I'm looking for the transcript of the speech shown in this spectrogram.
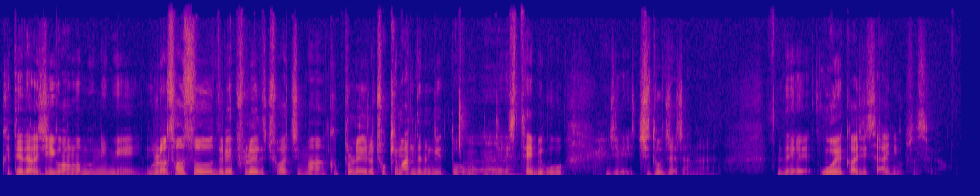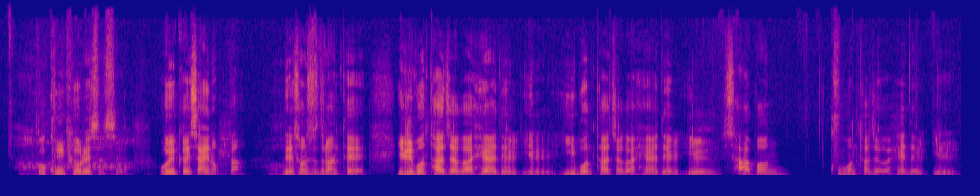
그때 당시 이광 감독님이 물론 선수들의 플레이도 좋았지만 그 플레이를 좋게 만드는 게 또 음. 이제 스텝이고 이제 지도자잖아요. 근데 5회까지 사인이 없었어요. 그거 공표를 했었어요. 5회까지 사인 없다. 내 선수들한테 1번 타자가 해야 될 1, 2번 타자가 해야 될 1, 4번, 9번 타자가 해야 될 1,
